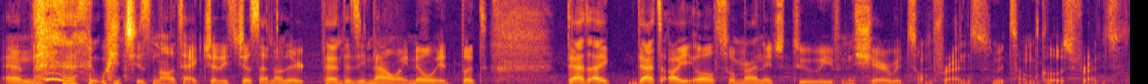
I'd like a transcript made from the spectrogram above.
and which is not actually it's just another fantasy now i know it but that I that I also managed to even share with some friends, with some close friends.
